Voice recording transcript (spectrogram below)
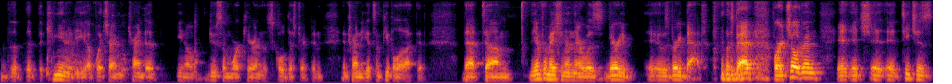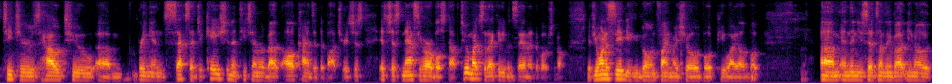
the, the, the community of which I'm trying to you know do some work here in the school district and and trying to get some people elected that um, the information in there was very it was very bad. It was bad for our children. It, it, it teaches teachers how to um, bring in sex education and teach them about all kinds of debauchery. It's just it's just nasty, horrible stuff. Too much that I could even say on a devotional. If you want to see it, you can go and find my show, Vote PYL Vote. Um, and then you said something about you know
